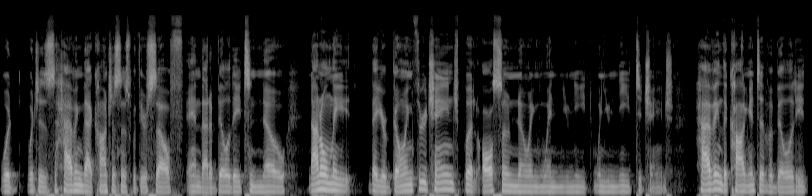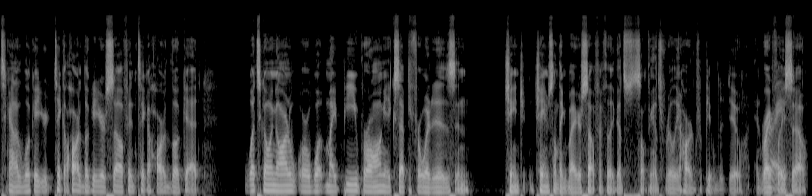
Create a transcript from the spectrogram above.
would which is having that consciousness with yourself and that ability to know not only that you're going through change but also knowing when you need when you need to change having the cognitive ability to kind of look at your take a hard look at yourself and take a hard look at what's going on or what might be wrong and accept it for what it is and change change something by yourself. I feel like that's something that's really hard for people to do, and rightfully Right. so.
